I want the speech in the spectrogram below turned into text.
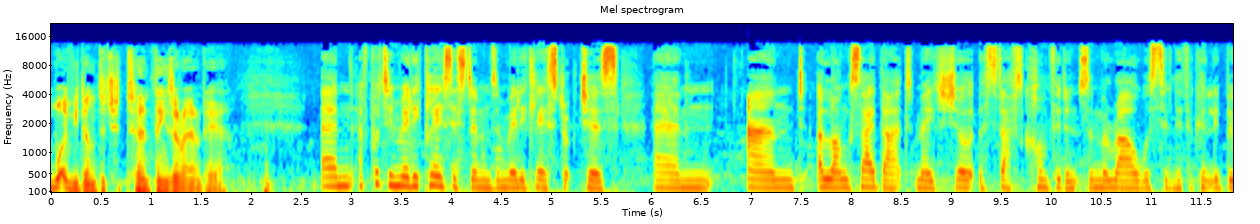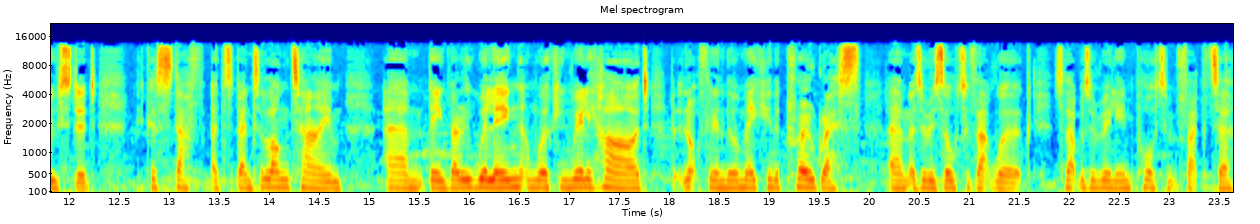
What have you done to ch- turn things around here? Um, I've put in really clear systems and really clear structures. Um, and alongside that made sure that the staff's confidence and morale was significantly boosted because staff had spent a long time um, being very willing and working really hard but not feeling they were making the progress um, as a result of that work so that was a really important factor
